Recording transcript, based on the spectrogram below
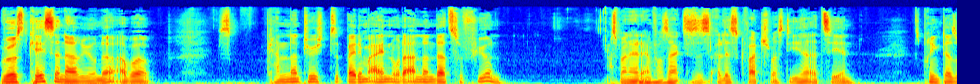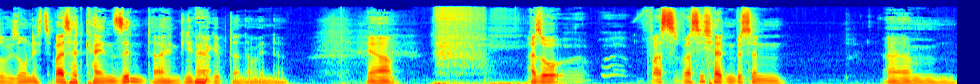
Worst-Case-Szenario, ne? Aber es kann natürlich bei dem einen oder anderen dazu führen, dass man halt einfach sagt, es ist alles Quatsch, was die hier erzählen. Es bringt da sowieso nichts, weil es halt keinen Sinn dahingehend Ja. ergibt dann am Ende. Ja. Also, was, was ich halt ein bisschen, ähm,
